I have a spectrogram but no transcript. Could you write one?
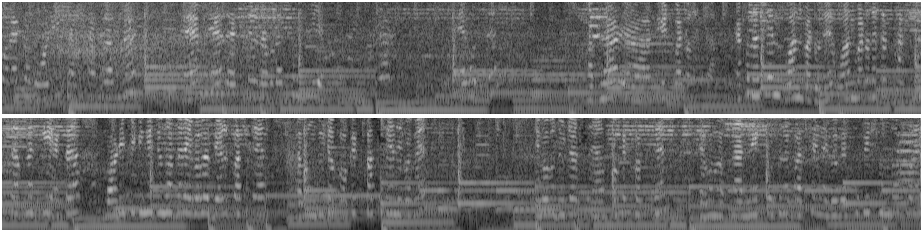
করা একটা বডি সাইজ থাকবে আপনার M L XL double XL এ হচ্ছে আপনার এইট বাটনেরটা এখন আসেন ওয়ান বাটনের ওয়ান বাটনেরটা থাকতেছে আপনার কি একটা বডি ফিটিং এর জন্য আপনারা এভাবে বেল্ট পাচ্ছেন এবং দুইটা পকেট পাচ্ছেন এভাবে। এভাবে দুইটা পকেট পাচ্ছেন এবং আপনার নেক পোষণে পাচ্ছেন। এভাবে খুবই সুন্দর করে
